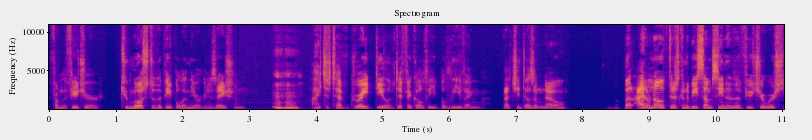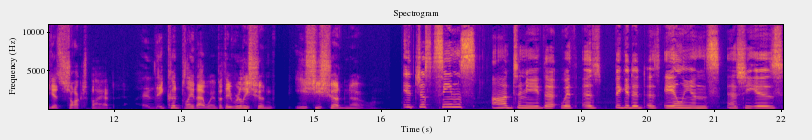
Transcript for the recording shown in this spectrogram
from the future to most of the people in the organization. Mm-hmm. I just have great deal of difficulty believing that she doesn't know. But I don't know if there's going to be some scene in the future where she gets shocked by it. They could play that way, but they really shouldn't. He, she should know. It just seems odd to me that with as bigoted as aliens as she is,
